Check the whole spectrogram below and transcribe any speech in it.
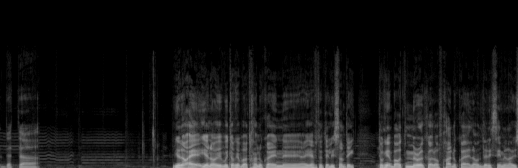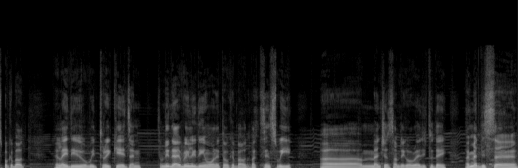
that uh, You know, I you know we're talking about Hanukkah, and uh, I have to tell you something. Talking about miracle of Hanukkah along the seminar, you spoke about a lady with three kids, and something that I really didn't want to talk about, but since we uh, mentioned something already today, I met this uh,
